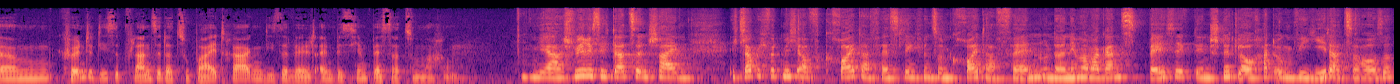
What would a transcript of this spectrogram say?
ähm, könnte diese Pflanze dazu beitragen, diese Welt ein bisschen besser zu machen? Ja, schwierig sich da zu entscheiden. Ich glaube, ich würde mich auf Kräuter festlegen. Ich bin so ein Kräuterfan und da nehmen wir mal ganz basic. Den Schnittlauch hat irgendwie jeder zu Hause.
